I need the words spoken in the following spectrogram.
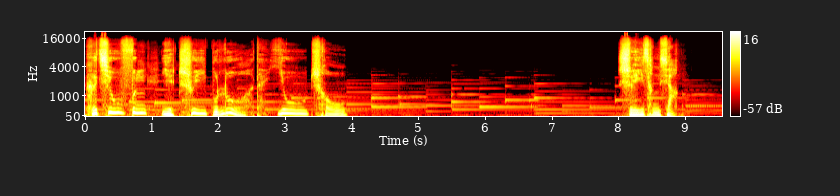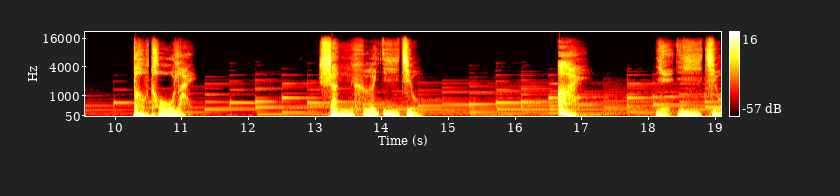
和秋风也吹不落的忧愁，谁曾想到头来，山河依旧，爱也依旧，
